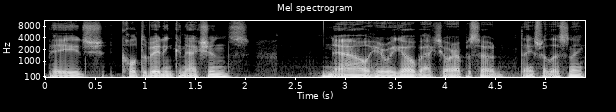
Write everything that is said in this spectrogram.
page, Cultivating Connections. Now, here we go, back to our episode. Thanks for listening.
